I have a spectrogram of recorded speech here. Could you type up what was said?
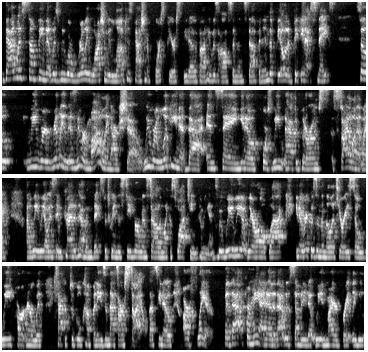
that was something that was we were really watching. We loved his passion. Of course, Pierce, you know, thought he was awesome and stuff, and in the field and picking up snakes. So we were really as we were modeling our show we were looking at that and saying you know of course we have to put our own style on it. Like uh, we, we always say we kind of have a mix between the steve irwin style and like a swat team coming in. So we, we, we are all black. You know rick was in the military so we partner with tactical companies and that's our style. That's you know our flair. But that for me i know that that was somebody that we admired greatly. We,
